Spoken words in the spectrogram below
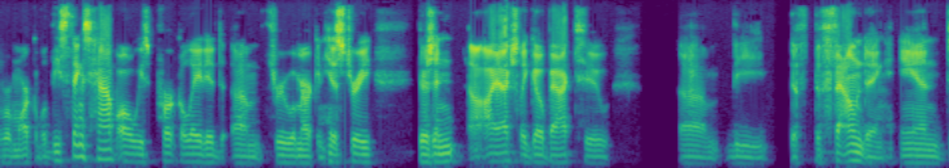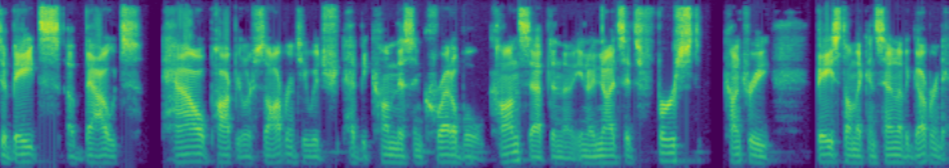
remarkable. These things have always percolated um, through American history. There's an I actually go back to um, the the, the founding and debates about how popular sovereignty, which had become this incredible concept in the you know United States first country based on the consent of the governed.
